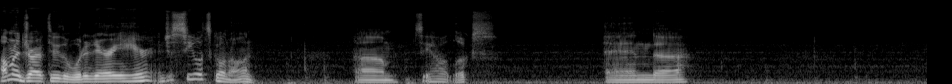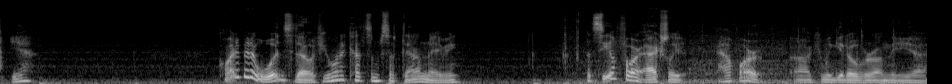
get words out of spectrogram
I'm going to drive through the wooded area here and just see what's going on. Um, see how it looks. And, uh... Yeah. Quite a bit of woods, though. If you want to cut some stuff down, maybe. Let's see how far, actually, how far uh, can we get over on the uh,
